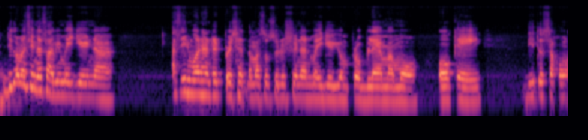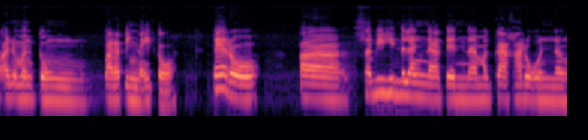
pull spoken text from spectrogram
Hindi ko naman sinasabi, my dear, na as in 100% na masusolusyonan, my dear, yung problema mo. Okay dito sa kung ano man tong parating na ito. Pero, ah, sabihin na lang natin na magkakaroon ng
